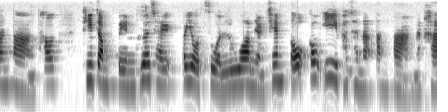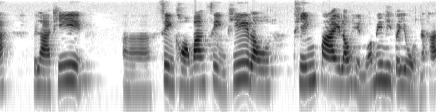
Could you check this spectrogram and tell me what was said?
ต่างๆ เท่า ที่จำเป็นเพื่อใช้ประโยชน์ส่วนรวม อย่างเช่นโต๊ะเก้าอี้ภาชนะต่างๆนะคะ เวลาที่สิ่งของบางสิ่งที่เราทิ้งไปเราเห็นว่าไม่มีประโยชน์นะคะ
